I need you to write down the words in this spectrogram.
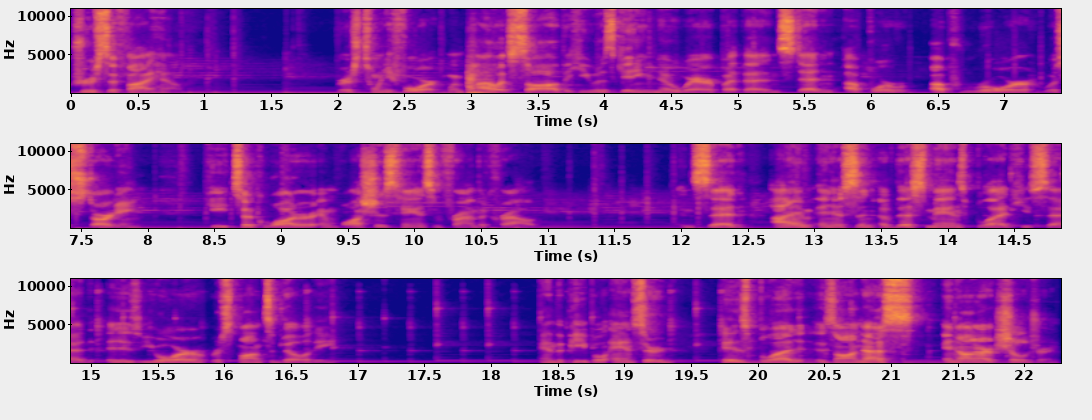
Crucify him. Verse 24 When Pilate saw that he was getting nowhere, but that instead an uproar, uproar was starting, he took water and washed his hands in front of the crowd and said, I am innocent of this man's blood, he said. It is your responsibility. And the people answered, His blood is on us and on our children.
